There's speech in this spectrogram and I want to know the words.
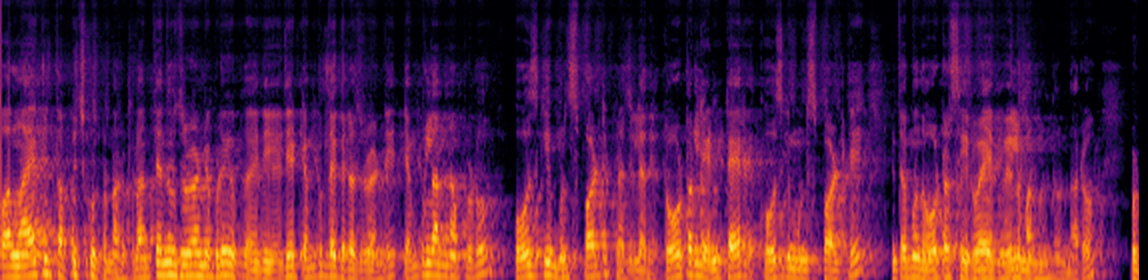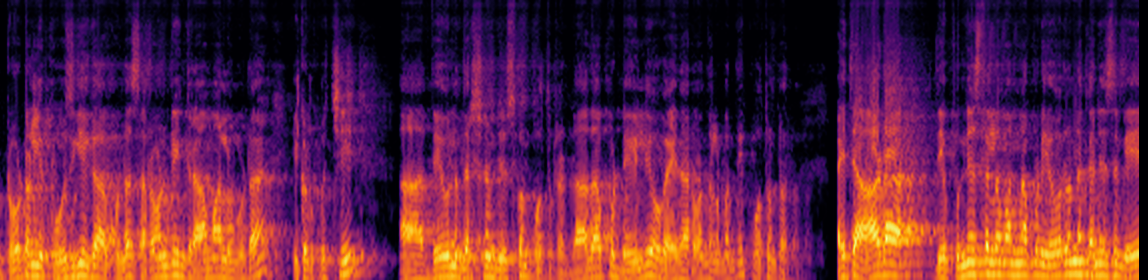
వాళ్ళ నాయకులు తప్పించుకుంటున్నారు. ఇప్పుడు అంతేందుకు చూడండి ఇప్పుడు ఇది ఇదే టెంపుల్ దగ్గర చూడండి. టెంపుల్ అన్నప్పుడు కోజ్కి మున్సిపాలిటీ ప్రజలది టోటల్ ఎంటైర్ కోజ్గి మున్సిపాలిటీ ఇంతకుముందు ఓటర్స్ ఇరవై ఐదు వేలు మంది ఉన్నారు ఇప్పుడు టోటల్లీ కోజ్గి కాకుండా సరౌండింగ్ గ్రామాలు కూడా ఇక్కడికి వచ్చి ఆ, దేవుని దర్శనం చేసుకొని పోతుంటారు. దాదాపు డైలీ ఒక ఐదారు వందల మంది పోతుంటారు. అయితే ఆడ దే పుణ్యస్థలం అన్నప్పుడు ఎవరన్నా కనీసం ఏ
